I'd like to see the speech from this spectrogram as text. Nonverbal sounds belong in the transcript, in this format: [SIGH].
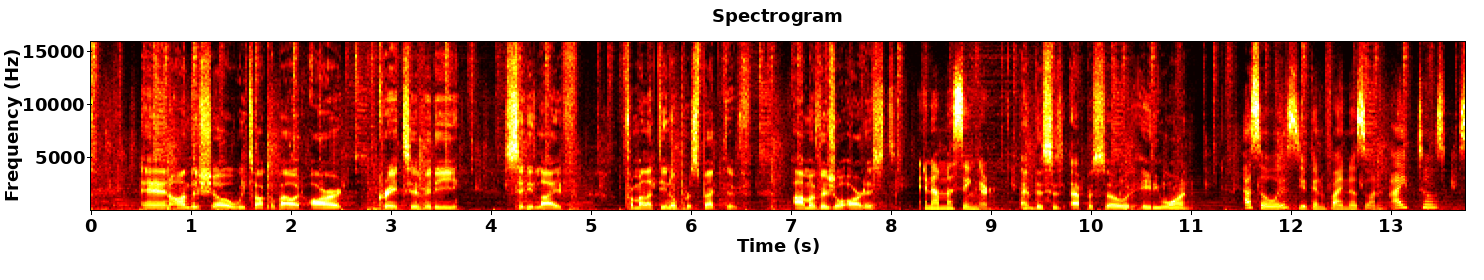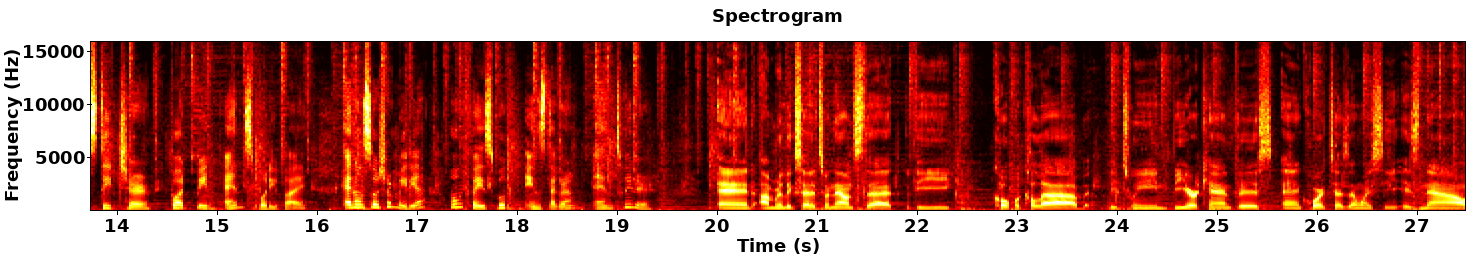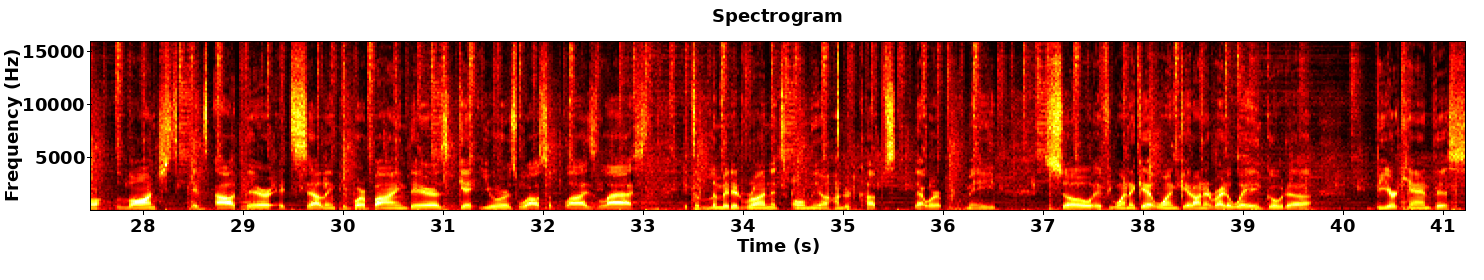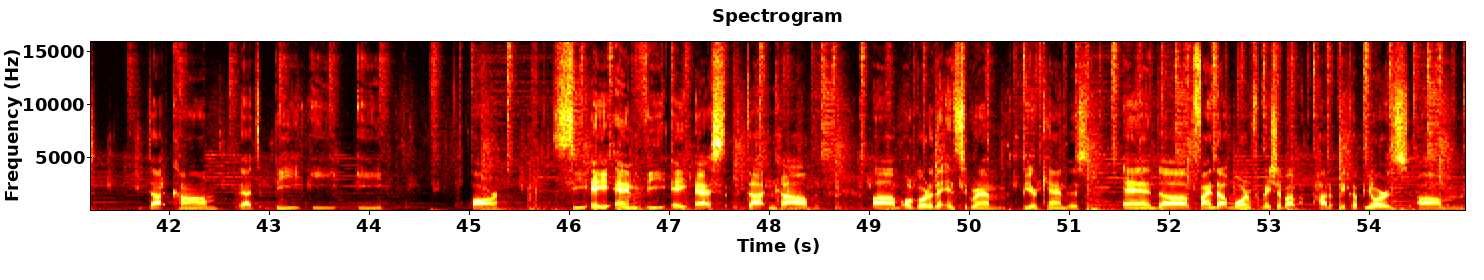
and on the show we talk about art, creativity, city life from a Latino perspective. I'm a visual artist. And I'm a singer. And this is episode 81. As always, you can find us on iTunes, Stitcher, Podbean, and Spotify, and on social media on Facebook, Instagram, and Twitter. And I'm really excited to announce that the Copa collab between Beer Canvas and Cortez NYC is now launched. It's out there, it's selling, people are buying theirs. Get yours while supplies last. It's a limited run, it's only 100 cups that were made. So if you want to get one, get on it right away. Go to beercanvas.com. That's B E E R C A N V A S dot com. [LAUGHS] Um, or go to the Instagram, Beer Canvas, and uh, find out more information about how to pick up yours. Um,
